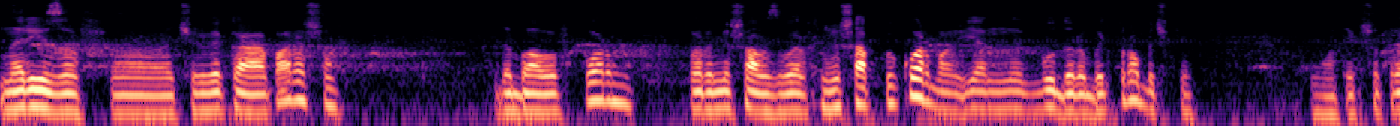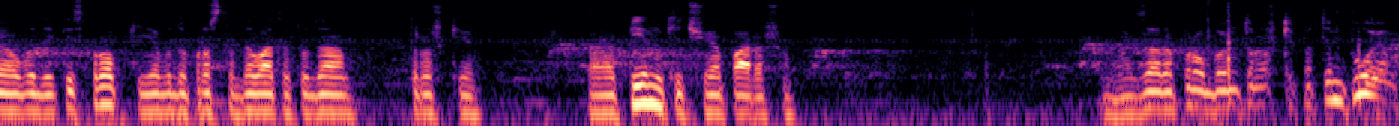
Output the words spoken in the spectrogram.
нарізав е, черв'яка опариша, додав корм, перемішав з верхньою шапкою корму. Я не буду робити пробочки. От, якщо треба буде якісь пробки, я буду просто давати туди трошки е, пінки чи опаришу. Зараз пробуємо трошки потемпуємо.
